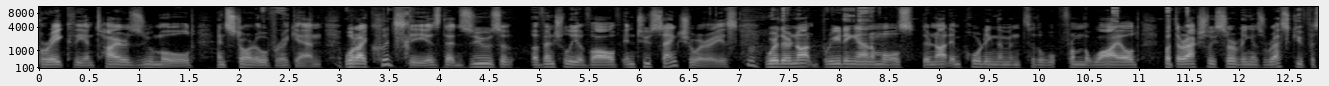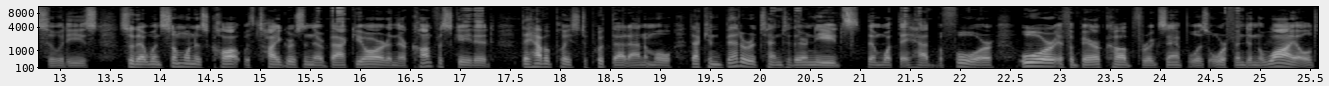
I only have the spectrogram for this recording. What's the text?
break the entire zoo mold and start over again. What I could see is that zoos eventually evolve into sanctuaries mm. where they're not breeding animals, they're not importing them into the, from the wild, but they're actually serving as rescue facilities so that when someone is caught with tigers in their backyard and they're confiscated, they have a place to put that animal that can better attend to their needs than what they had before. Or if a bear cub, for example, is orphaned in the wild,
